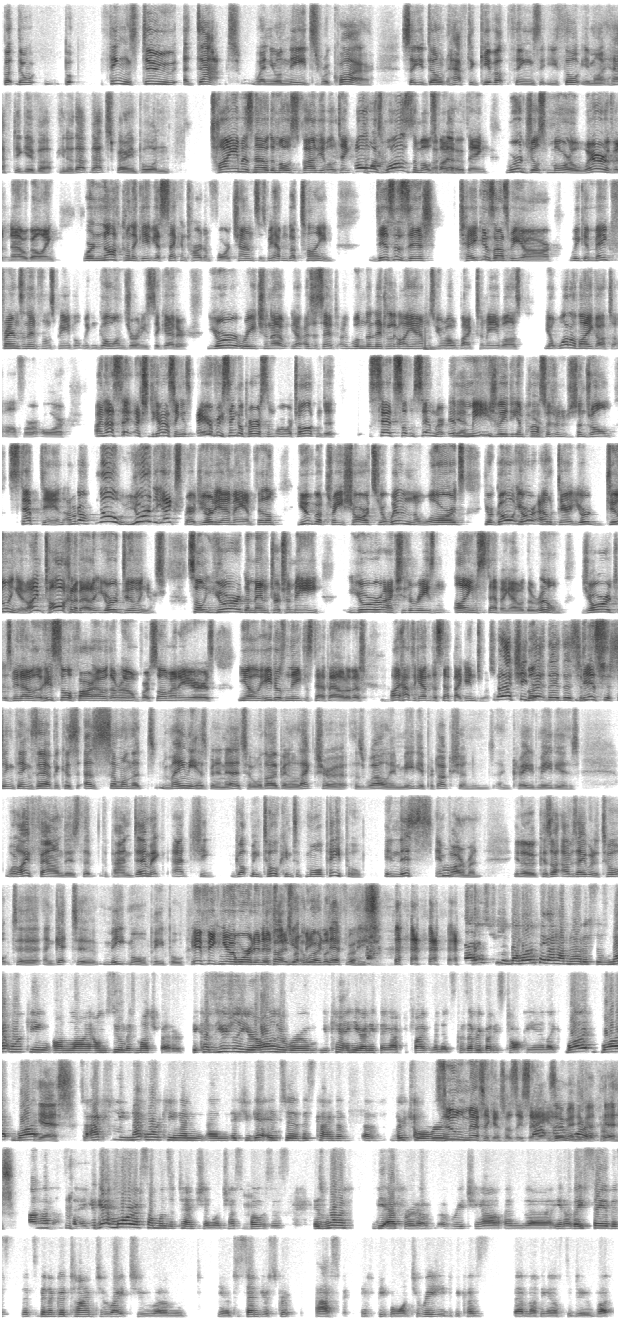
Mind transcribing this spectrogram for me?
But the but things do adapt when your needs require. so you don't have to give up things that you thought you might have to give up. You know that that's very important. Time is now the most valuable thing. Always was the most valuable thing. We're just more aware of it now. Going, we're not going to give you a second, third, and fourth chances. We haven't got time. This is it take us as we are. We can make friends and influence people. We can go on journeys together. You're reaching out. Yeah, as I said, uh, one of the little IMs you wrote back to me was, you know, what have I got to offer? Or, and that's the, actually the gas thing is every single person we were talking to said something similar. Yeah. Immediately, the imposter yeah. syndrome stepped in, and we're going, "No, you're the expert. You're the MA in film. You've got three shorts. You're winning awards. You're going. You're out there. You're doing it. I'm talking about it. You're doing it. So you're the mentor to me you're actually the reason I'm stepping out of the room. George has been out of the, he's so far out of the room for so many years. You know, he doesn't need to step out of it. I have to get him to step back into it. Well, actually, there, there, there's some this, interesting things there because as someone that mainly has been an editor, although I've been a lecturer as well in media production and, and creative medias, what I found is that the pandemic actually got me talking to more people in this hmm. environment you know, because I, I, was able to talk to and get to meet more people. If he can get a word in edgeways get a me, word but... in edgeways. that is true. The one thing I have noticed is networking online on Zoom is much better because usually you're all in a room, you can't hear anything after five minutes because everybody's talking and like what, what, what. Yes. So actually, networking and and if you get into this kind of of virtual room, Zoom etiquette, as they say. Zoom etiquette. Yes. I have to say, you get more of someone's attention, which I suppose yeah. is is worth the effort of, of reaching out and uh, you know they say this it's been a good time to write to um, you know to send your script ask if people want to read because they have nothing else to do. But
